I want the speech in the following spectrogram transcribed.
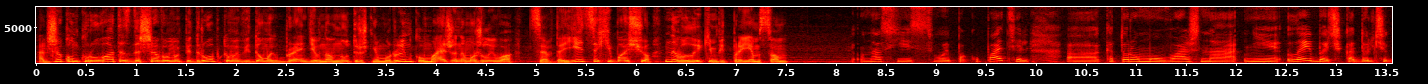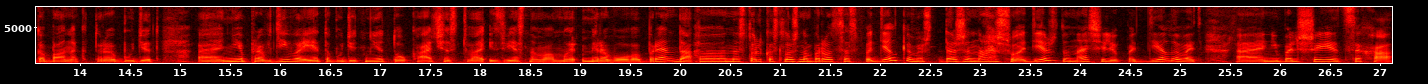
Адже конкурувати з дешевими підробками відомих брендів на внутрішньому ринку майже неможливо. Це вдається хіба що невеликим підприємствам. У нас есть свой покупатель, а, которому важна не лейбочка Дольче Габбана, которая будет э, неправдивая, и это будет не то качество известного ми- мирового бренда. Э, Настолько сложно бороться с подделками, что даже нашу одежду начали подделывать э, небольшие цеха.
